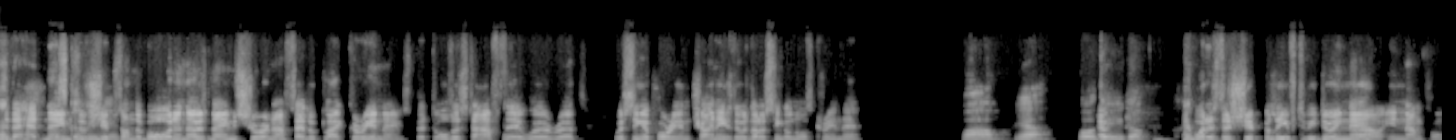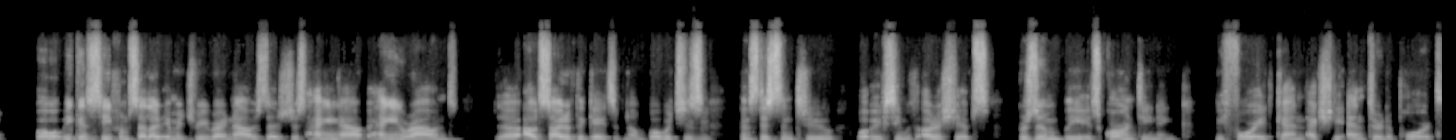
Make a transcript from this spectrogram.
And they had names of ships on the board, and those names, sure enough, they looked like Korean names. But all the staff there were uh, were Singaporean Chinese. There was not a single North Korean there. Wow. Yeah. Well, there you go. And what is the ship believed to be doing now in Nampo? Well, what we can see from satellite imagery right now is that it's just hanging out, hanging around uh, outside of the gates of Nampo, which is Mhm. consistent to what we've seen with other ships. Presumably, it's quarantining before it can actually enter the port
